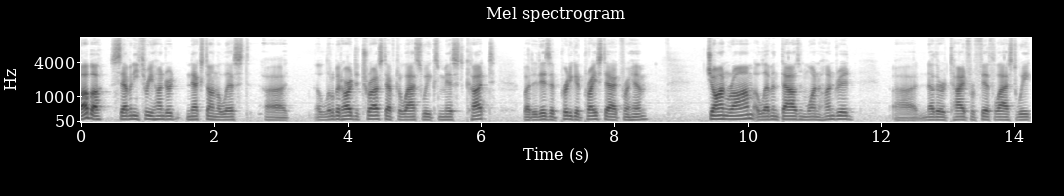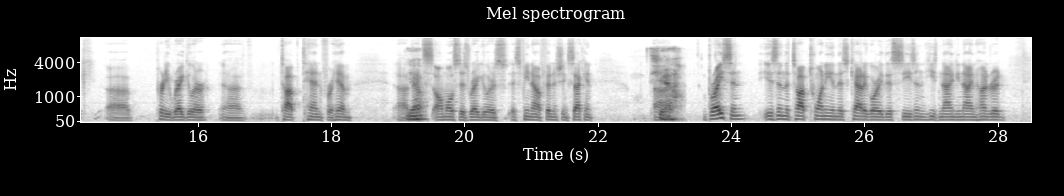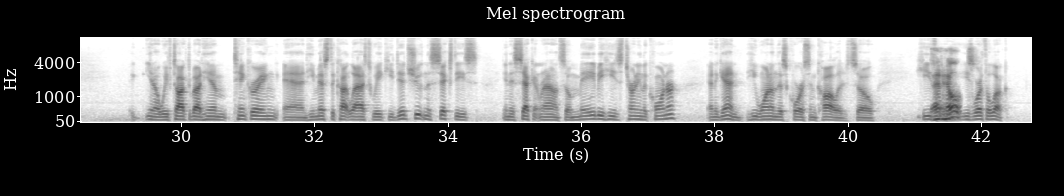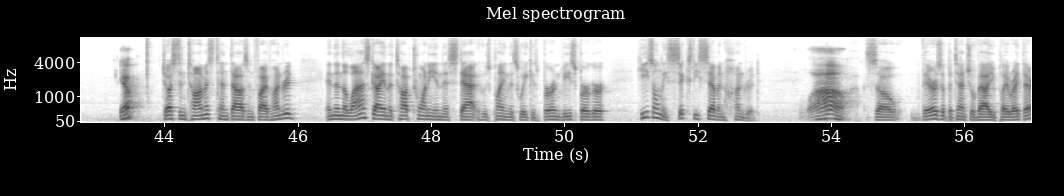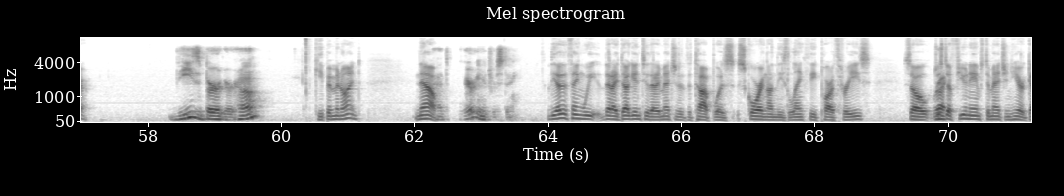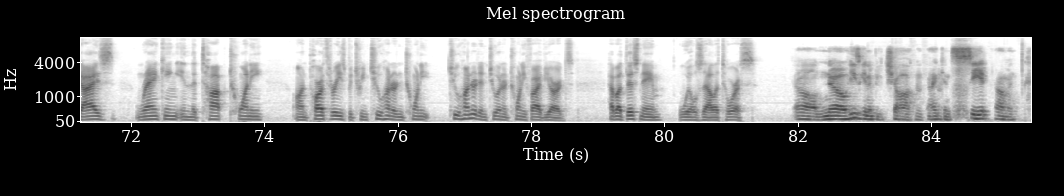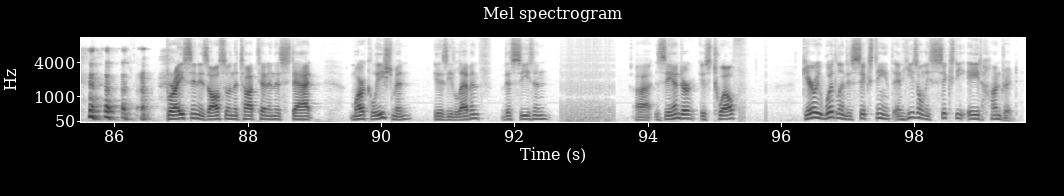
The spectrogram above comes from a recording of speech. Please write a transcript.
Bubba, 7,300 next on the list. Uh, a little bit hard to trust after last week's missed cut, but it is a pretty good price tag for him. Jon Rahm, 11,100. Uh, another tied for fifth last week. Uh, pretty regular uh, top 10 for him. Uh, yeah. That's almost as regular as, as Finau finishing second. Uh, yeah. Bryson is in the top 20 in this category this season. He's 9,900. You know, we've talked about him tinkering, and he missed the cut last week. He did shoot in the 60s in his second round, so maybe he's turning the corner. And again, he won on this course in college, so he's that helps. he's worth a look. Yep. Justin Thomas, 10,500. And then the last guy in the top 20 in this stat who's playing this week is Bernd Wiesberger. He's only 6,700. Wow. So there's a potential value play right there. Wiesberger, huh? Keep him in mind. Now, that's very interesting. the other thing we that I dug into that I mentioned at the top was scoring on these lengthy par threes. So just Right. a few names to mention here: guys ranking in the top 20 on par threes between 220, 200 and 225 yards. How about this name, Will Zalatoris? Oh no, he's going to be chalk. I can see it coming. Bryson is also in the top 10 in this stat. Mark Leishman is 11th this season. Uh, Xander is 12th. Gary Woodland is 16th, and he's only 6,800.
